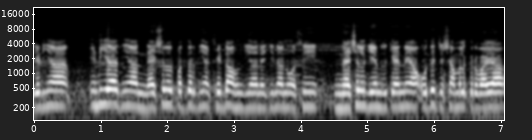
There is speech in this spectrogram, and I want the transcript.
ਜਿਹੜੀਆਂ ਇੰਡੀਆ ਦੀਆਂ ਨੈਸ਼ਨਲ ਪੱਧਰ ਦੀਆਂ ਖੇਡਾਂ ਹੁੰਦੀਆਂ ਨੇ, ਜਿਨ੍ਹਾਂ ਨੂੰ ਅਸੀਂ ਨੈਸ਼ਨਲ ਗੇਮਸ ਕਹਿੰਦੇ ਆ ਉਹਦੇ 'ਚ ਸ਼ਾਮਲ ਕਰਵਾਇਆ,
